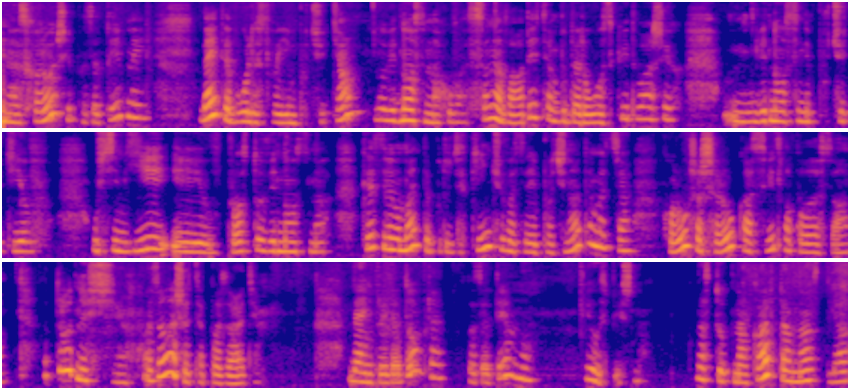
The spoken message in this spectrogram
у нас хороший, позитивний. Дайте волю своїм почуттям. У відносинах у вас все наладиться, буде розквіт ваших відносин і почуттів у сім'ї і просто в відносинах. Кризові моменти будуть закінчуватися і починатиметься хороша, широка, світла полоса. А труднощі залишаться позаді. День пройде добре, позитивно і успішно. Наступна карта у нас для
